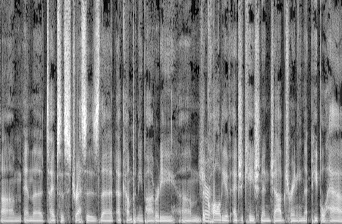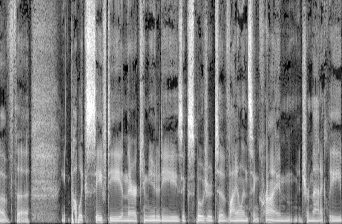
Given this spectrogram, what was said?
um, and the types of stresses that accompany poverty, um, sure. the quality of education and job training that people have, the public safety in their communities, exposure to violence and crime dramatically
